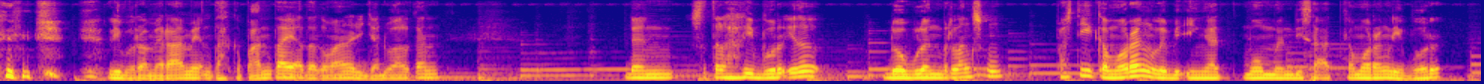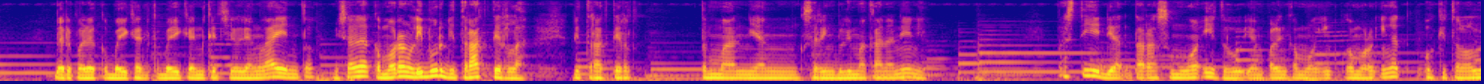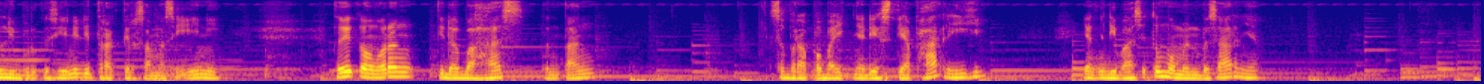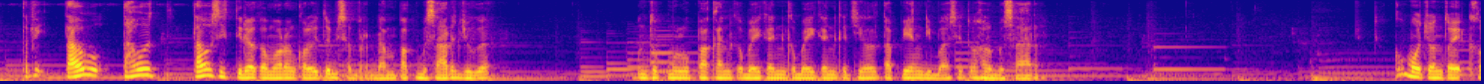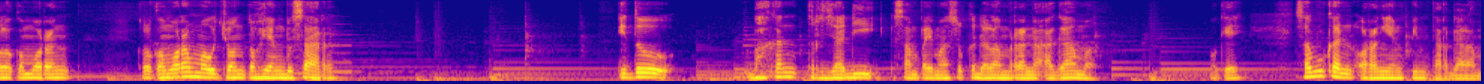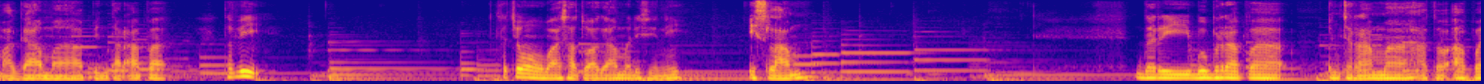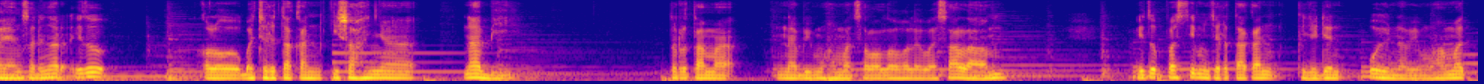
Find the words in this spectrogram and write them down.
libur rame-rame entah ke pantai atau ke mana dijadwalkan. Dan setelah libur itu dua bulan berlangsung pasti kamu orang lebih ingat momen di saat kamu orang libur daripada kebaikan-kebaikan kecil yang lain tuh misalnya kamu orang libur ditraktir lah ditraktir teman yang sering beli makanan ini. Pasti di antara semua itu yang paling kamu kamu orang ingat oh kita lalu libur ke sini ditraktir sama si ini. Tapi kamu orang tidak bahas tentang seberapa baiknya dia setiap hari yang dibahas itu momen besarnya tapi tahu tahu tahu sih tidak kamu orang kalau itu bisa berdampak besar juga untuk melupakan kebaikan-kebaikan kecil tapi yang dibahas itu hal besar. Kok mau contoh kalau kamu orang kalau kamu orang mau contoh yang besar itu bahkan terjadi sampai masuk ke dalam ranah agama. Oke. Okay? Saya bukan orang yang pintar dalam agama, pintar apa. Tapi saya cuma mau bahas satu agama di sini, Islam dari beberapa penceramah atau apa yang saya dengar itu kalau baca ceritakan kisahnya Nabi terutama Nabi Muhammad SAW itu pasti menceritakan kejadian oh Nabi Muhammad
